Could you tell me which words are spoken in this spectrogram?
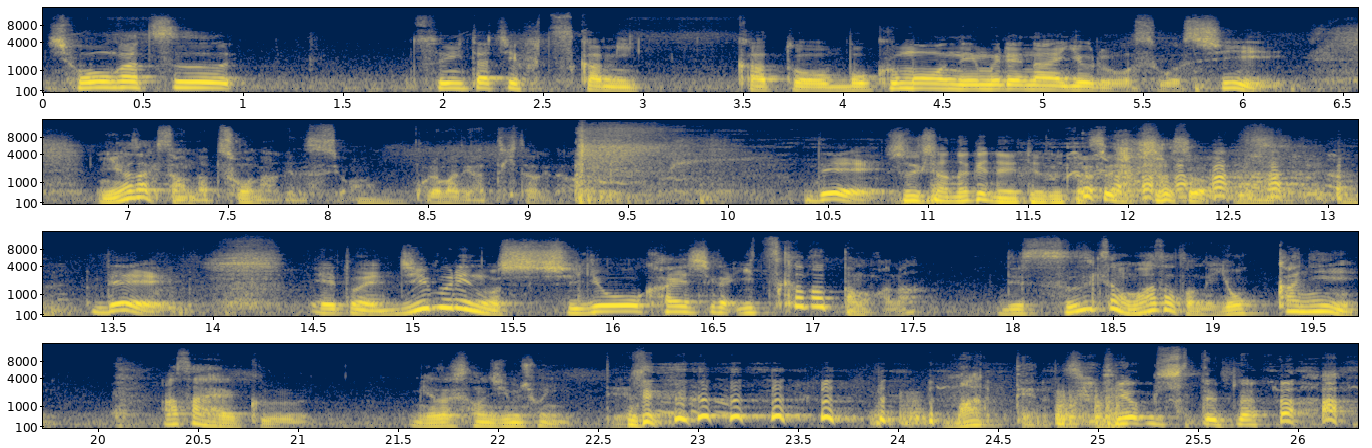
正月1日2日3日と僕も眠れない夜を過ごすし宮崎さんだってそうなわけですよ。これまでやってきたわけだからで鈴木さんだけ寝てると。そうそうそう。でえっ、とねジブリの修行開始が5日だったのかな？で鈴木さんわざとね4日に朝早く宮崎さんの事務所に行って 待ってんですよよく知ってんな。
